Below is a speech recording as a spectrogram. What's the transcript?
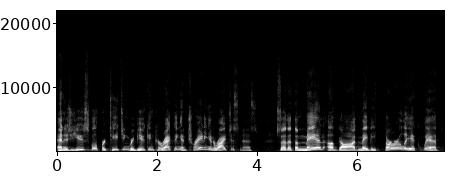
and is useful for teaching, rebuking, correcting, and training in righteousness, so that the man of God may be thoroughly equipped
